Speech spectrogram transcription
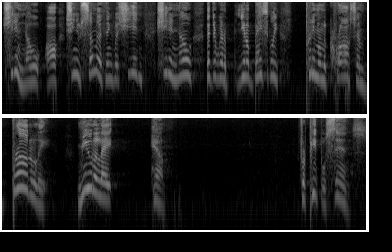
She didn't know all, she knew some of the things, but she didn't, she didn't know that they were going to, you know, basically put him on the cross and brutally mutilate him for people's sins.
